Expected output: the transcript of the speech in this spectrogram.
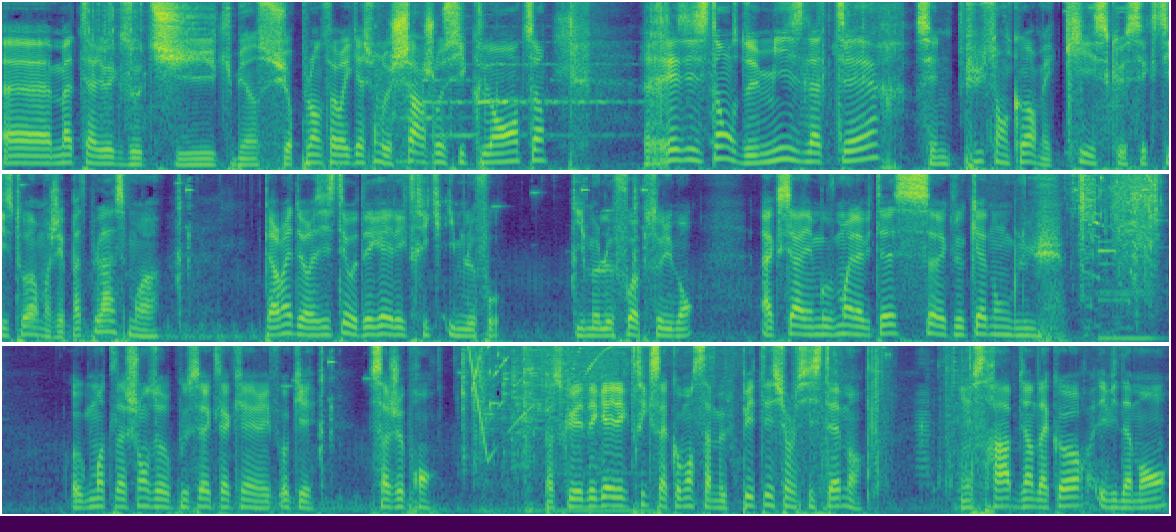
Euh, matériaux exotiques, bien sûr. Plan de fabrication de charges recyclantes. Résistance de mise la terre. C'est une puce encore, mais qu'est-ce que c'est que cette histoire? Moi j'ai pas de place moi. Permet de résister aux dégâts électriques. Il me le faut. Il me le faut absolument. Accélère les mouvements et la vitesse avec le canon glu. Augmente la chance de repousser avec la carrière. Ok, ça je prends. Parce que les dégâts électriques ça commence à me péter sur le système. On sera bien d'accord, évidemment.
